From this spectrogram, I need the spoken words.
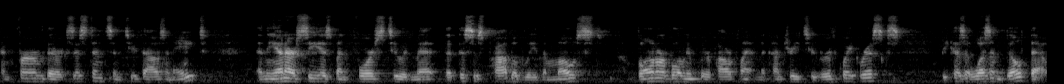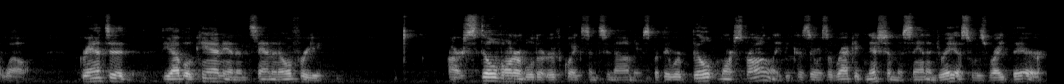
confirmed their existence in 2008. And the NRC has been forced to admit that this is probably the most vulnerable nuclear power plant in the country to earthquake risks because it wasn't built that well. Granted, Diablo Canyon and San Onofre are still vulnerable to earthquakes and tsunamis, but they were built more strongly because there was a recognition the San Andreas was right there.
